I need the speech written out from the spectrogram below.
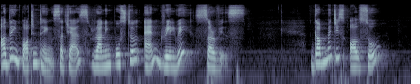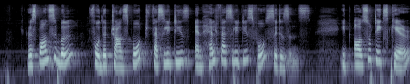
other important things such as running postal and railway service. Government is also responsible for the transport facilities and health facilities for citizens. It also takes care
